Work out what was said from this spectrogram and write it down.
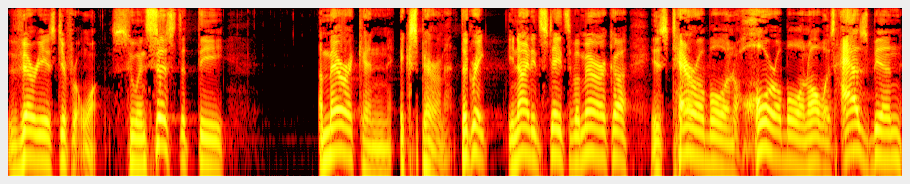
various different ones who insist that the American experiment, the great United States of America, is terrible and horrible and always has been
